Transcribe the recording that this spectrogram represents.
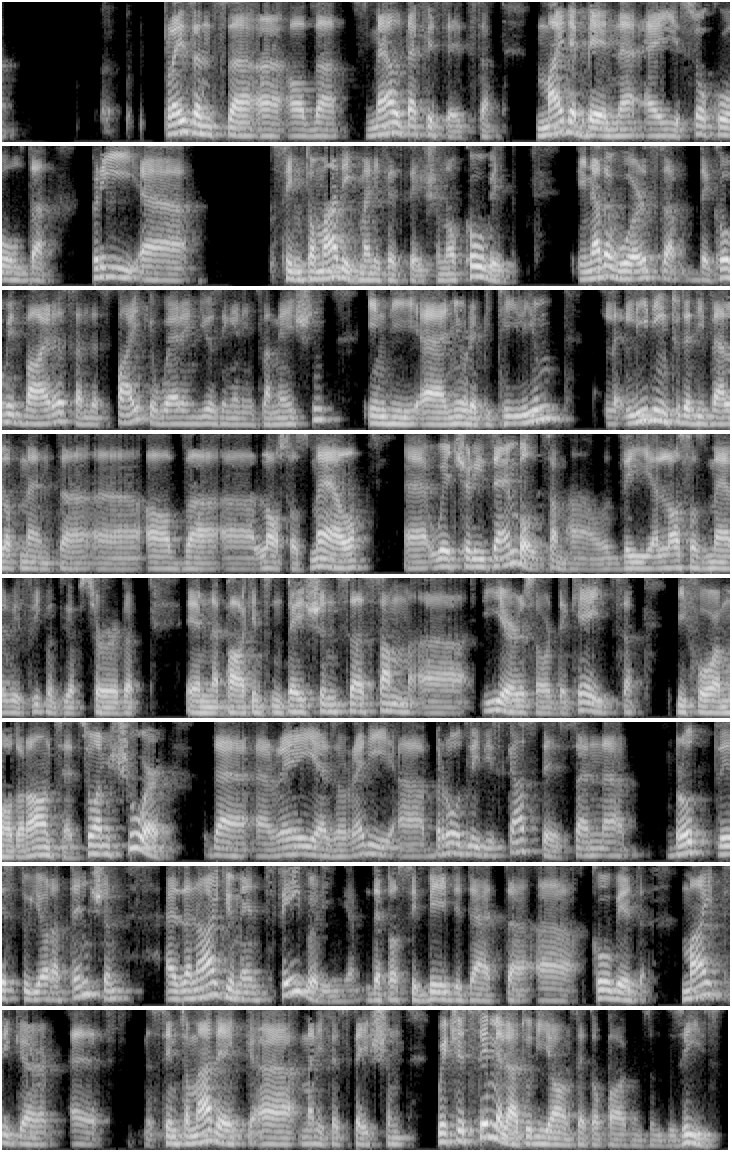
presence of smell deficits might have been a so-called pre-symptomatic manifestation of COVID. In other words, uh, the COVID virus and the spike were inducing an inflammation in the uh, neuroepithelium, leading to the development uh, uh of uh, uh, loss of smell, which resembled somehow the loss of smell we frequently observe in Parkinson patients some years or decades before motor onset. So I'm sure that Ray has already broadly discussed this and brought this to your attention as an argument favoring the possibility that uh, COVID might trigger a symptomatic uh, manifestation, which is similar to the onset of Parkinson's disease.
